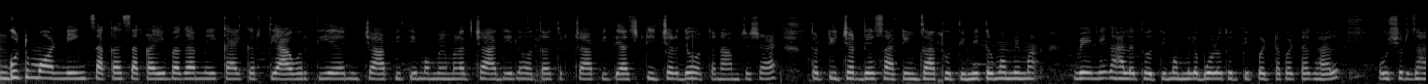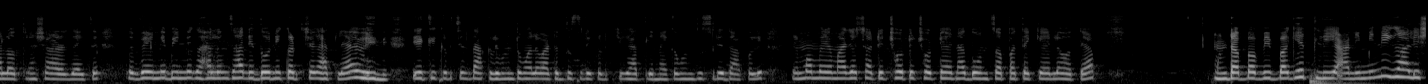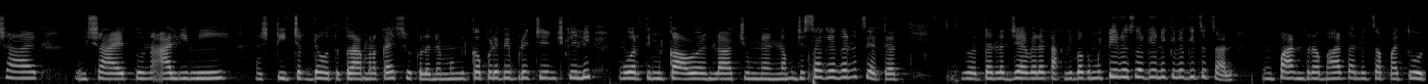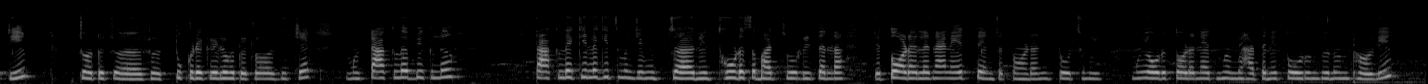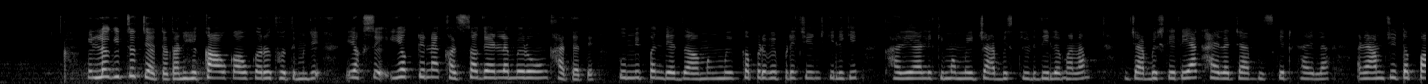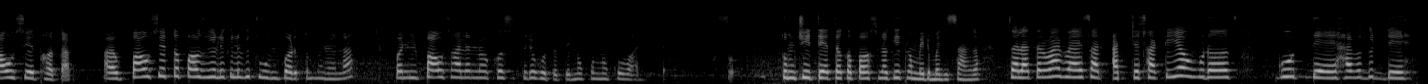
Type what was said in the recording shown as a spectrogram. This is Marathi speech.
गुड मॉर्निंग सकाळ सकाळी बघा मी काय करते? आवडते आणि चहा पिते. मम्मी मला चहा दिला होता तर चहा पिते. आज टीचर डे होता ना आमच्या शाळेत तर टीचर डेसाठी जात होती मी. तर मम्मी मा वेणी घालत होती. मम्मीला बोलत होती पट्टा पट्टा घाल. उशीर झाला होता ना शाळेत जायचं. तर वेणी बिणी घालून झाली. दोन्हीकडचे घातल्या वेणी. एकीकडचे दाखले म्हणून तुम्हाला वाटत दुसरीकडची घातली नाही का म्हणून दुसरी दाखवली. आणि मम्मी माझ्यासाठी छोटे छोटे आहे ना दोन चपात्या केल्या होत्या. डब्बा बिब्बा घेतली आणि मी निघाली शाळेत. शाळेतून आली मी. टीचर डे होतं तर आम्हाला काही शिकवलं नाही. मग मी कपडे बिपडे चेंज केली. वरती मी कावळ्यांना चिमण्यांना म्हणजे सगळेजणच येतात. त्यांना जेवायला टाकली. बघा मी टेरेसवर गेले की लगेचच आले. पांढरा भात आणि चपाती होती. छोटे छो तुकडे केले होते चोळीचे. मग टाकलं बिकलं. टाकलं की लगेच म्हणजे मी थोडंसं भात चोरली त्यांना जे तोडायला नाही येत त्यांच्या तोंडाने टोचणी. मग एवढं तोडा नाही येत म्हणून मी हाताने तोडून बिडून ठेवली. हे लगेचच येतात आणि हे काव काव करत होते. म्हणजे एकशे एकटे नाही खात सगळ्यांना मिळवून खातात ते. तुम्ही पण देत जा. मग मी कपडे बिपडे चेंज केले की खाली आले की मम्मी चहा बिस्किट दिलं मला. चहा बिस्किट या खायला चहा बिस्किट खायला. आणि आमच्या इथं पाऊस येत होता. पाऊस येतो पाऊस गेले की लगेच ऊन पडतं म्हणायला. पण पाऊस आल्यानं कसं तरी होतं ते. नको नको वाटतं. असं. तुमची इथे येतं का पाऊस? नक्की कमेंटमध्ये सांगा. चला तर बाय बाय सा आजच्यासाठी एवढंच. Good day have a good day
